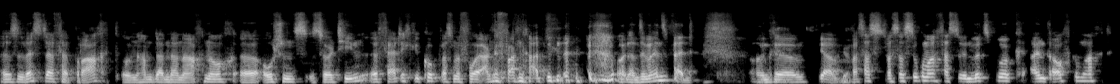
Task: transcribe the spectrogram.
Silvester verbracht und haben dann danach noch äh, Oceans 13 äh, fertig geguckt, was wir vorher angefangen hatten. und dann sind wir ins Bett. Und okay. äh, ja, was hast, was hast du gemacht? Hast du in Würzburg einen drauf gemacht?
